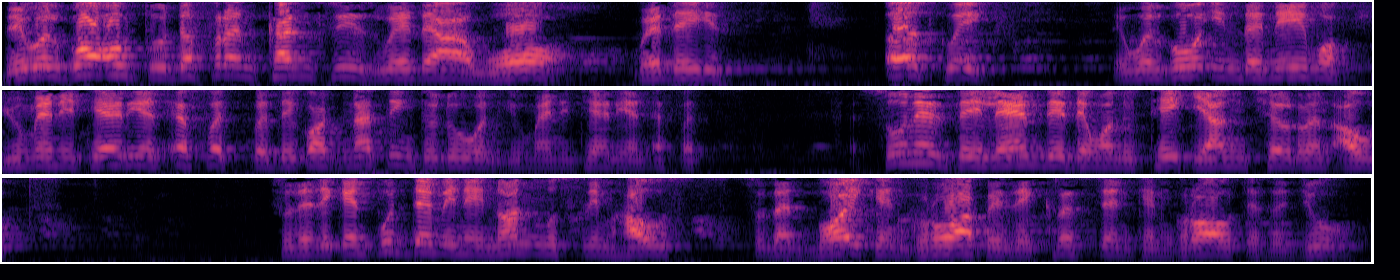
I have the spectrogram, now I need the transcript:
They will go out to different countries where there are war, where there is earthquakes. They will go in the name of humanitarian effort, but they got nothing to do with humanitarian efforts. As soon as they land there, they want to take young children out so that they can put them in a non-Muslim house so that boy can grow up as a Christian, can grow out as a Jew.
